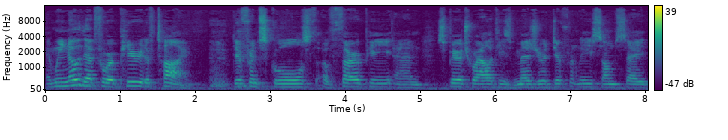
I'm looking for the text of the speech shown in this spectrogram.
And we know that for a period of time, different schools of therapy and spiritualities measure it differently. Some say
